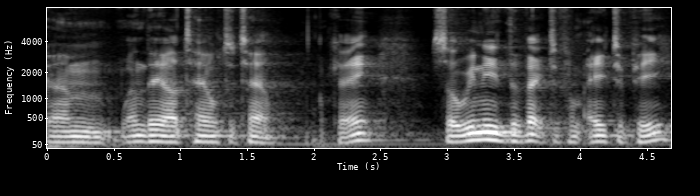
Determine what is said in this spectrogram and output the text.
um, when they are tail to tail. Okay, so we need the vector from A to P.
